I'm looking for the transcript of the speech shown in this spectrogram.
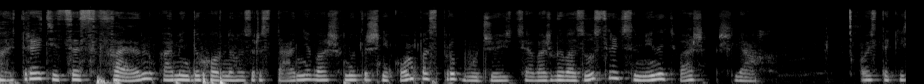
Ой, третій це сфен, камінь духовного зростання. Ваш внутрішній компас пробуджується. Важлива зустріч змінить ваш шлях. Ось такі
